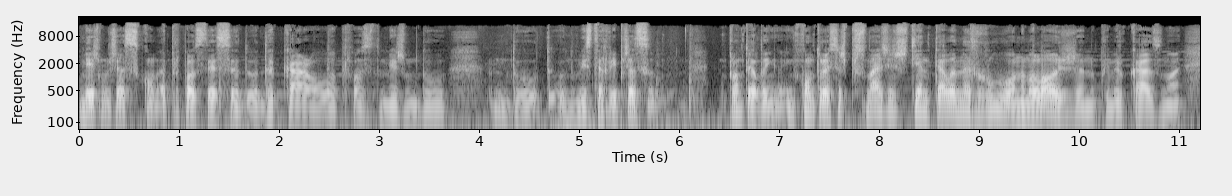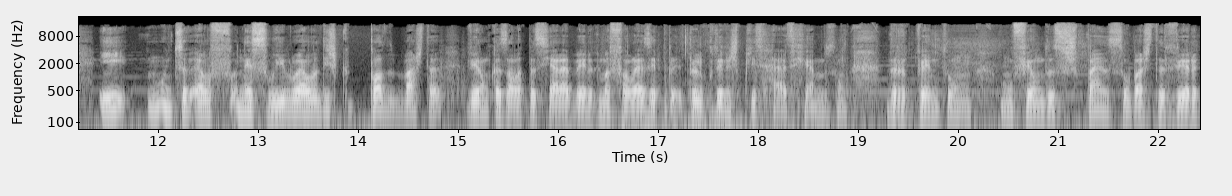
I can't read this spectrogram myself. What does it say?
mesmo já se, a propósito dessa do, da Carol, a propósito mesmo do, do, do Mr. Rip, já se pronto, ela encontrou essas personagens diante dela na rua ou numa loja, no primeiro caso, não é? E muito, ela, nesse livro ela diz que pode, basta ver um casal a passear à beira de uma falésia para, lhe poderem inspirar, digamos, um, de repente um, um filme de suspense, ou basta ver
